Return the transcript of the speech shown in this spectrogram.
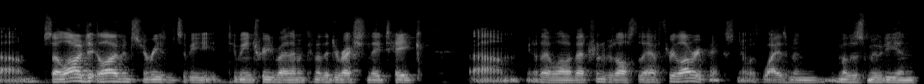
Um, so a lot of a lot of interesting reasons to be to be intrigued by them and kind of the direction they take. Um, you know, they have a lot of veterans, but also they have three lottery picks. You know, with Wiseman, Moses Moody, and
